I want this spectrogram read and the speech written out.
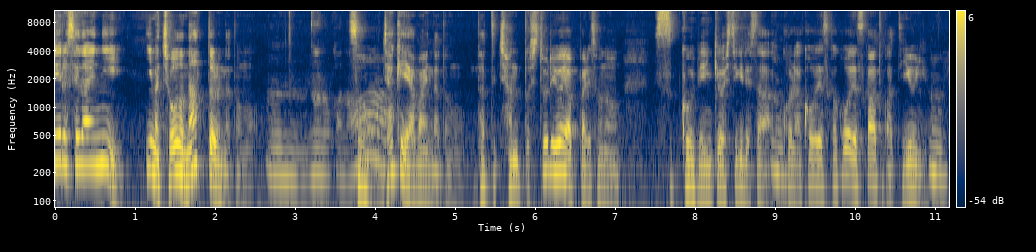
える世代に今ちょうどなっとるんだと思う。んなのかう、な。そうじゃけやばいんだと思う。だってちゃんとしとるよやっぱりそのすっごい勉強してきてさ、うん。これはこうですかこうですかとかって言うんよ、うん。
